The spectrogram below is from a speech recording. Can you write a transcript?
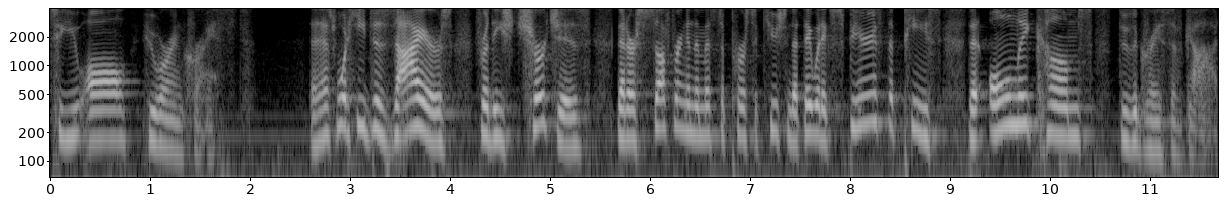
to you all who are in Christ. That's what he desires for these churches that are suffering in the midst of persecution, that they would experience the peace that only comes through the grace of God.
